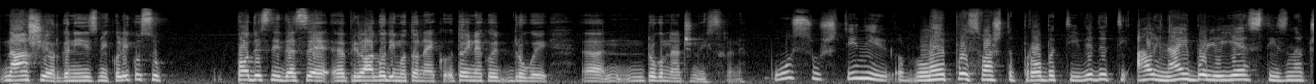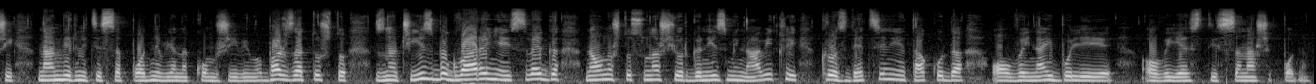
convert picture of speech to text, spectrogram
naši organizmi, koliko su podesni da se prilagodimo to neko, toj nekoj drugoj, drugom načinu ishrane? u suštini lepo je svašta probati i videti, ali najbolje jesti znači namirnice sa podnevlja na kom živimo. Baš zato što znači i zbog varenja i svega na ono što su naši organizmi navikli kroz decenije, tako da ovaj, najbolje je ovaj, jesti sa našeg podnevlja.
